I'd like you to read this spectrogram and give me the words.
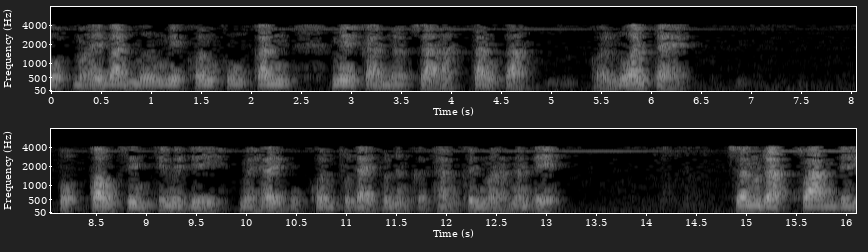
กฎหมายบ้านเมือง มีคนคุ้มกัน มีการรักษาต่างๆ ก็ล้วนแต่ปกป้องสิ่งที่ไม่ดี ไม่ให้บุคคลผู้ใดผู้หนึ่งกระทำขึ้นมานั่นเองสำหรับความดี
